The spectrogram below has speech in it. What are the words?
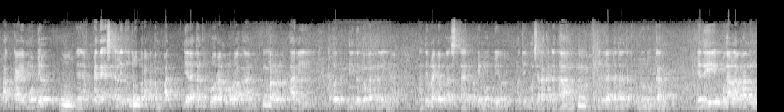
pakai mobil. Misalnya PTSL itu di beberapa tempat dia datang ke kelurahan-kelurahan per hari atau ditentukan harinya nanti mereka buka stand pakai mobil nanti masyarakat datang Hmm. itu juga data-data kependudukan jadi pengalaman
